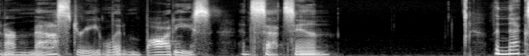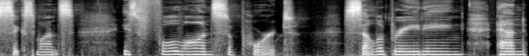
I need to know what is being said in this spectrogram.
and our mastery will embodies and sets in. The next six months is full on support, celebrating, and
